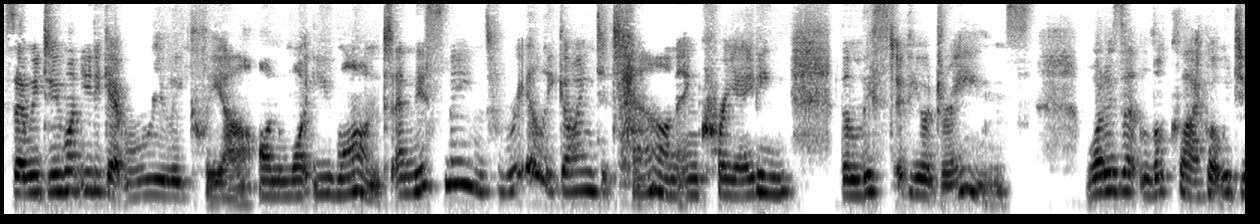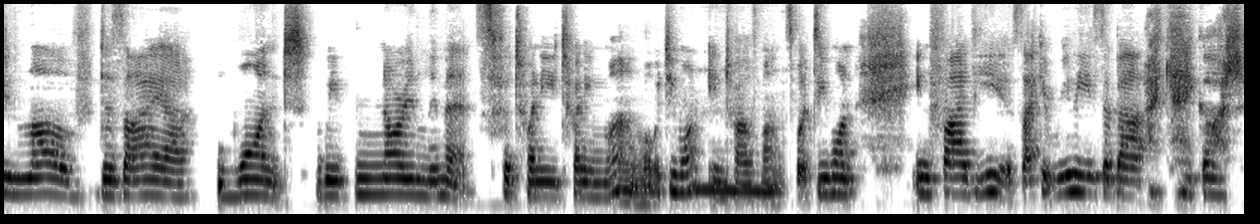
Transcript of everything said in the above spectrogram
So we do want you to get really clear on what you want. And this means really going to town and creating the list of your dreams. What does it look like? What would you love, desire, want with no limits for 2021? What would you want in 12 months? What do you want in five years? Like it really is about, okay, gosh,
